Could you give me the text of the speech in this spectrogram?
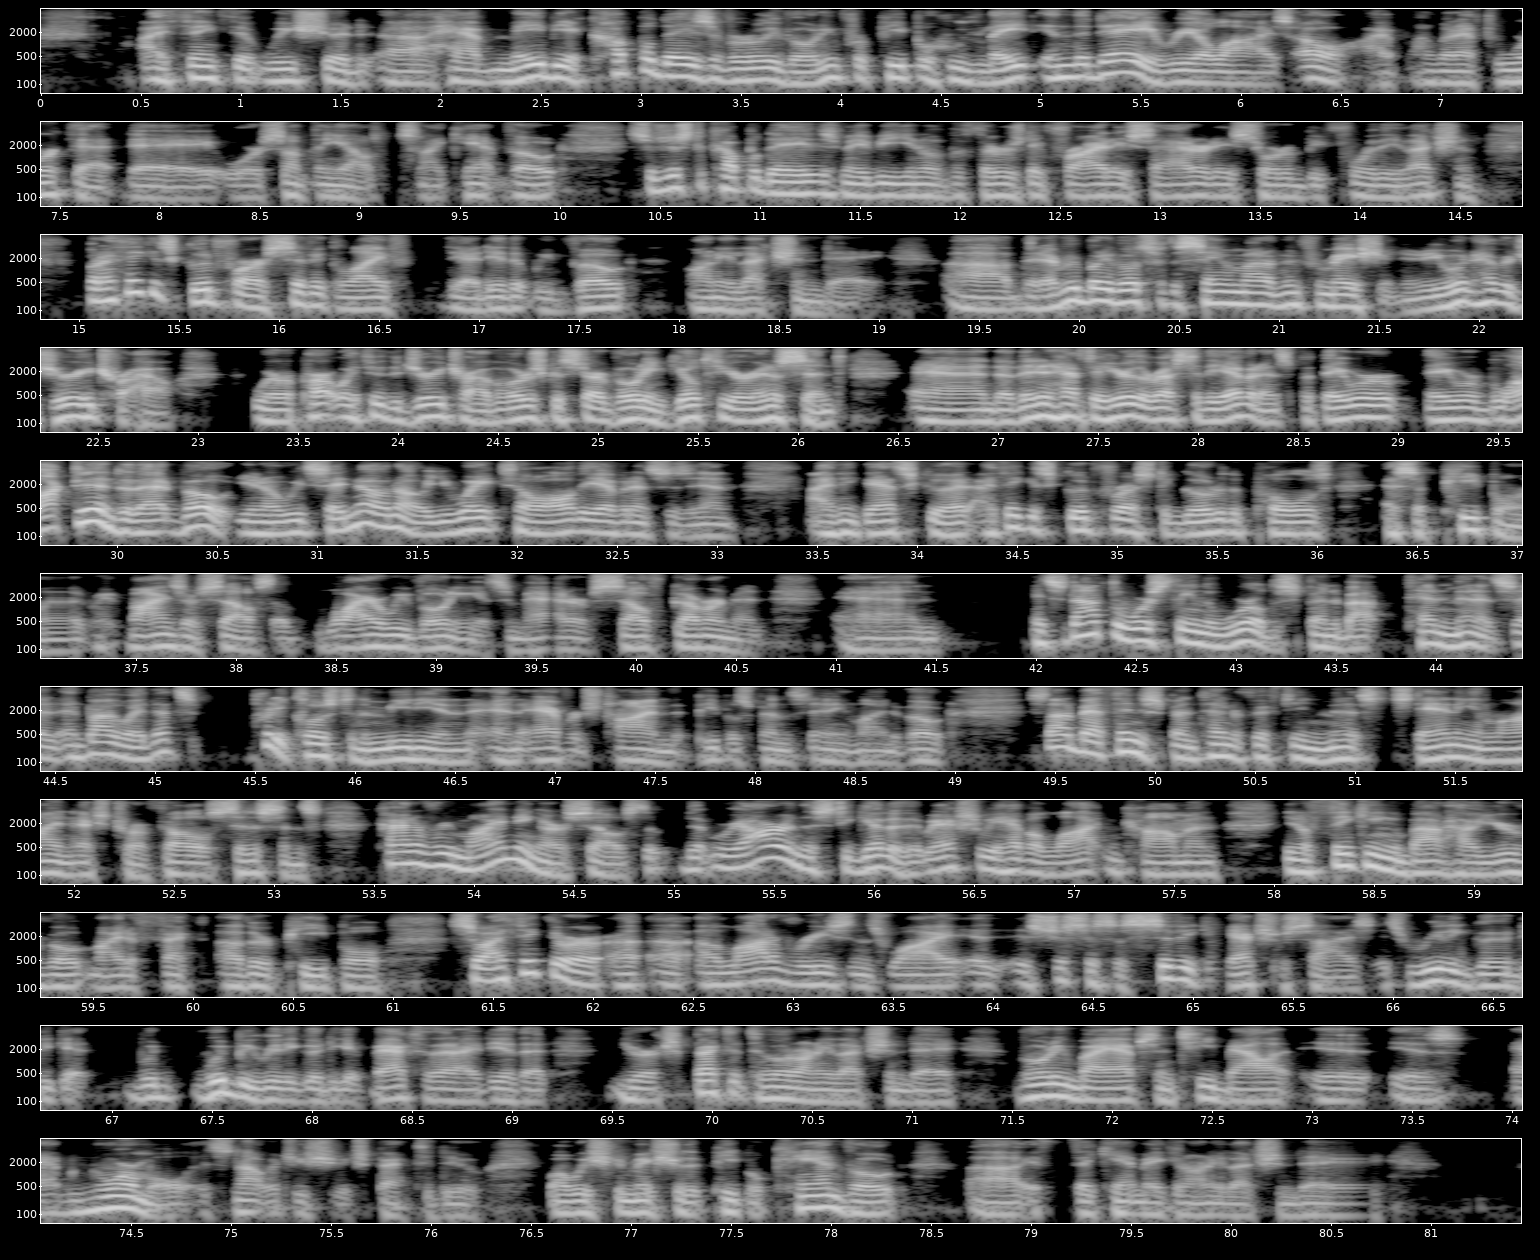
I think that we should uh, have maybe a couple days of early voting for people who late in the day realize, oh, I, am going to have to work that day or something else, and I can't vote. So just a couple days, maybe you know the Thursday, Friday, Saturday, sort of before the election. But I think it's good for our civic life the idea that we vote on election day, uh, that everybody votes with the same amount of information. You, know, you wouldn't have a jury trial where partway through the jury trial, voters could start voting guilty or innocent, and uh, they didn't have to hear the rest of the evidence, but they were they were locked into that vote. You know, we'd say, no, no, you wait till all the evidence is in. I think that's good. I think it's good for us to go to the polls as a people and it reminds ourselves of why are we voting? It's a matter of self government, and it's not the worst thing in the world to spend about 10 minutes. And, and by the way, that's pretty close to the median and average time that people spend standing in line to vote. It's not a bad thing to spend 10 or 15 minutes standing in line next to our fellow citizens, kind of reminding ourselves that, that we are in this together, that we actually have a lot in common, you know, thinking about how your vote might affect other people. So I think there are a, a lot of reasons why it's just as a civic exercise, it's really good to get, would, would be really good to get back to that idea that you're expected to vote on election day. Voting by absentee ballot is, is abnormal. It's not what you should expect to do. While we should make sure that people can vote uh, if they can't make it on election day,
